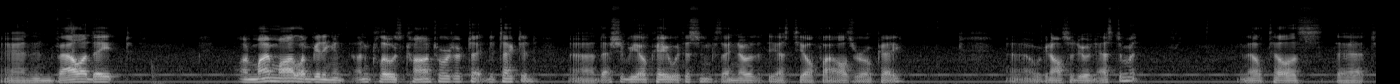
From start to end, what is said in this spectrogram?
and then validate, on my model I'm getting an unclosed contours are detected. Uh, that should be okay with this one because I know that the STL files are okay. Uh, we can also do an estimate and that'll tell us that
